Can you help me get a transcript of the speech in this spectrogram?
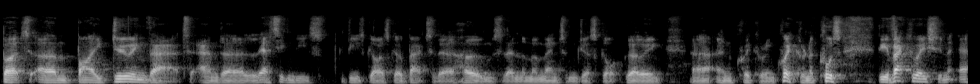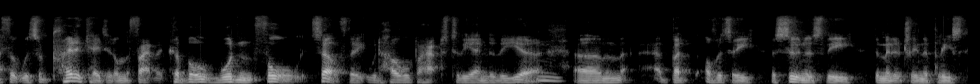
But um, by doing that and uh, letting these these guys go back to their homes, then the momentum just got going uh, and quicker and quicker. And of course, the evacuation effort was predicated on the fact that Kabul wouldn't fall itself; that it would hold perhaps to the end of the year. Mm. Um, but obviously, as soon as the the military and the police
